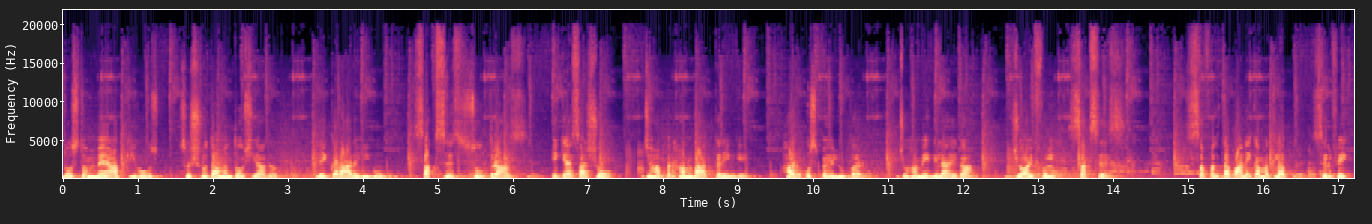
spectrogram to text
दोस्तों, मैं आपकी होस्ट सुश्रुता मंतोष यादव लेकर आ रही हूँ सक्सेस सूत्रास एक ऐसा शो जहाँ पर हम बात करेंगे हर उस पहलू पर जो हमें दिलाएगा जॉयफुल सक्सेस सफलता पाने का मतलब सिर्फ़ एक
